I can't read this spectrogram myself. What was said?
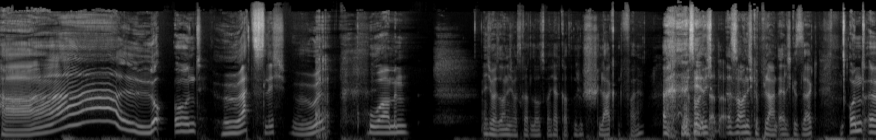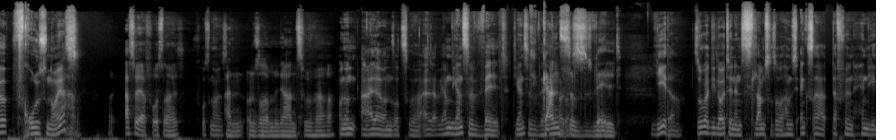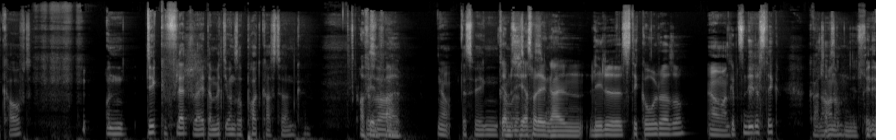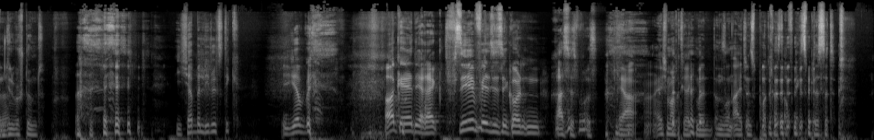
Hallo und herzlich willkommen. Ich weiß auch nicht, was gerade los war. Ich hatte gerade einen Schlaganfall. Das war, nicht, das war auch nicht geplant, ehrlich gesagt. Und äh, frohes Neues. Ja. Achso, ja, frohes Neues. Frohes Neues. An unsere Milliarden Zuhörer. Und, und alle unsere Zuhörer. Alter, wir haben die ganze Welt. Die ganze Die Welt. ganze. Welt. Jeder. Sogar die Leute in den Slums und so haben sich extra dafür ein Handy gekauft. Und dicke Flatrate, damit die unsere Podcast hören können. Auf Das jeden war- Fall. Ja, deswegen. Die haben sich erstmal den geilen Lidl-Stick geholt oder so. Ja, Mann. Gibt's einen Lidl-Stick? Keine Ich Ahnung. gibt einen In Lidl-Stick? Lidl bestimmt. Ich habe Lidl Stick. Ja. Okay, direkt. 47 Sekunden Rassismus. Ja, ich mache direkt mal unseren iTunes-Podcast auf explicit.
